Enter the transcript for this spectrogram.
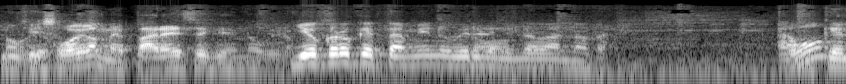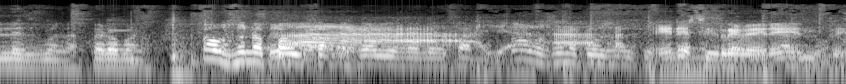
No si juega, me parece que no hubiera. Yo creo que también hubiera no, a Nadal. Aunque les duela, pero bueno. Vamos a una pausa, ah, mejor vamos a una pausa. Eres irreverente.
